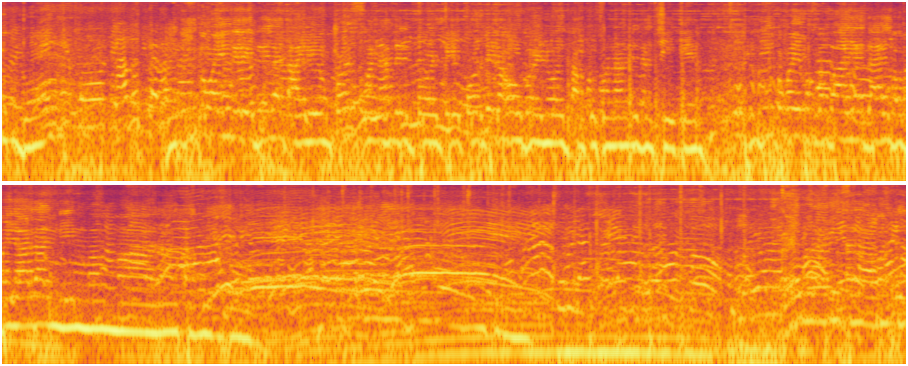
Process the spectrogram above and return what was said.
Tondo. Nandito kayo nilibre lang tayo yung first 140, 40 na overload, tapos 100 na chicken. Hindi ko kayo magbabayad dahil babayaran ni Ma'am Mara Tabuso. Kaya maraming salamat po.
